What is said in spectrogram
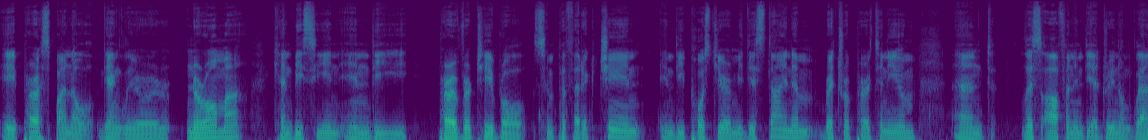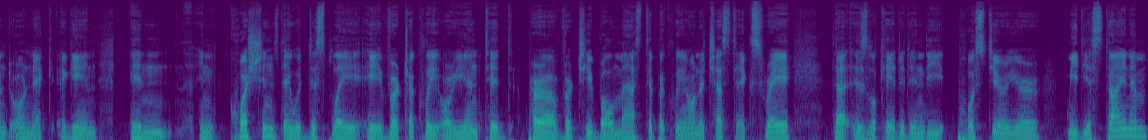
A paraspinal ganglioneuroma can be seen in the paravertebral sympathetic chain, in the posterior mediastinum, retroperitoneum, and less often in the adrenal gland or neck. Again, in in questions, they would display a vertically oriented paravertebral mass, typically on a chest X-ray, that is located in the posterior mediastinum,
